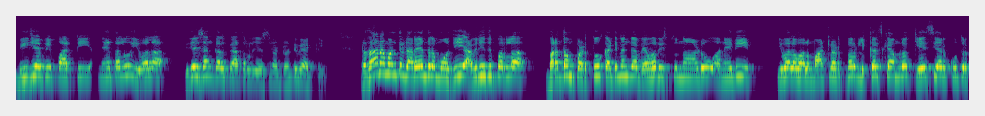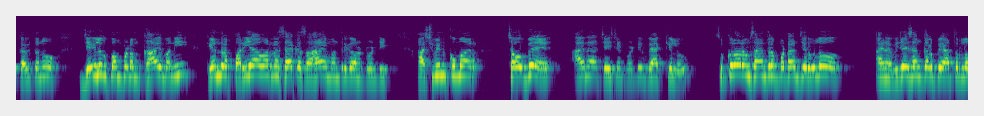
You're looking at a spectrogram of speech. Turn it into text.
బీజేపీ పార్టీ నేతలు ఇవాళ విజయ యాత్రలు చేస్తున్నటువంటి వ్యాఖ్యలు. ప్రధానమంత్రి నరేంద్ర మోదీ అవినీతి పరుల భరతం పడుతూ కఠినంగా వ్యవహరిస్తున్నాడు అనేది ఇవాళ వాళ్ళు మాట్లాడుతున్నారు. లిక్కర్ స్కామ్లో కేసీఆర్ కూతురు కవితను జైలుకు పంపడం ఖాయమని కేంద్ర పర్యావరణ శాఖ సహాయ మంత్రిగా ఉన్నటువంటి అశ్విన్ కుమార్ చౌబే ఆయన చేసినటువంటి వ్యాఖ్యలు. శుక్రవారం సాయంత్రం పటాన్ చెరువులో ఆయన విజయ సంకల్ప యాత్రలో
